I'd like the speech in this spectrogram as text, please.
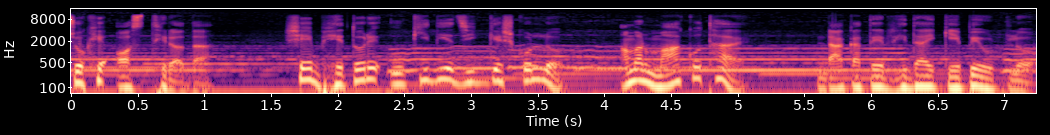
চোখে অস্থিরতা। সে ভেতরে উকি দিয়ে জিজ্ঞেস করল, আমার মা কোথায়? ডাকাতের হৃদয় কেঁপে উঠল।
